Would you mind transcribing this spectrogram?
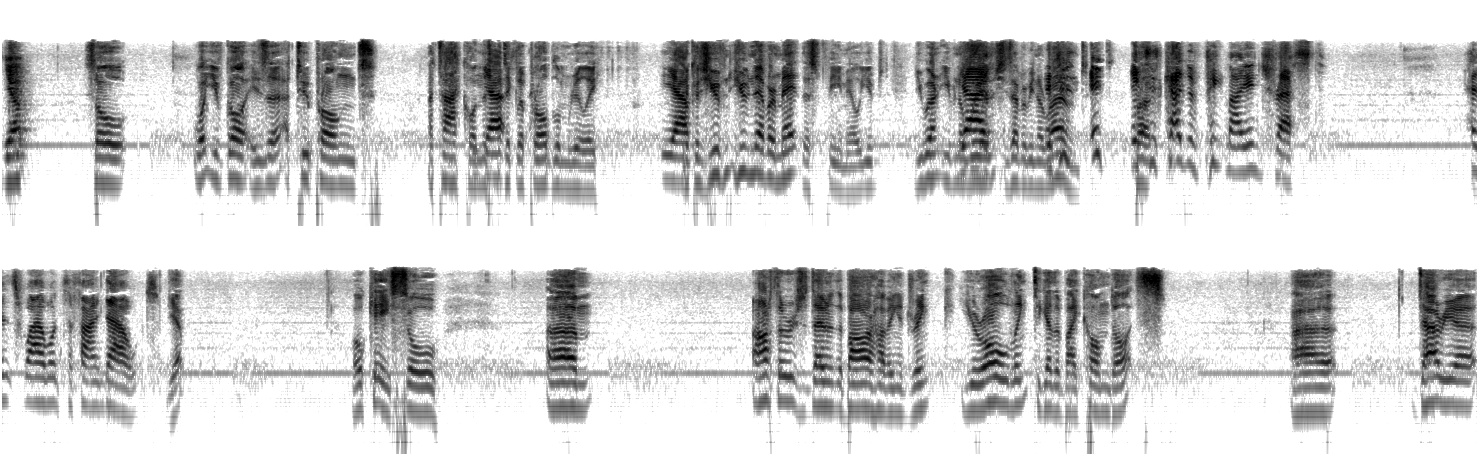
Yep. So what you've got is a, a two-pronged attack on this Yeah. particular problem, really, yeah, because you've you've never met this female. You you weren't even Yeah, aware that she's ever been around. it, it but- has kind of piqued my interest. Hence why I want to find out. Yep. Okay, so um, Arthur's down at the bar having a drink. You're all linked together by com dots. Uh, Daria,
